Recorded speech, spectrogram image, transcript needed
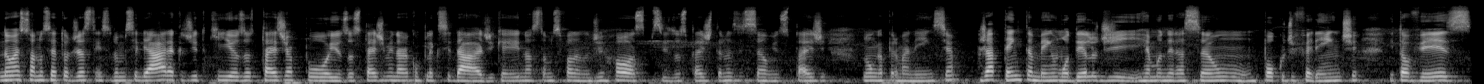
não é só no setor de assistência domiciliar, acredito que os hospitais de apoio, os hospitais de menor complexidade, que aí nós estamos falando de hospices, hospitais de transição e hospitais de longa permanência, já tem também um modelo de remuneração um pouco diferente e talvez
